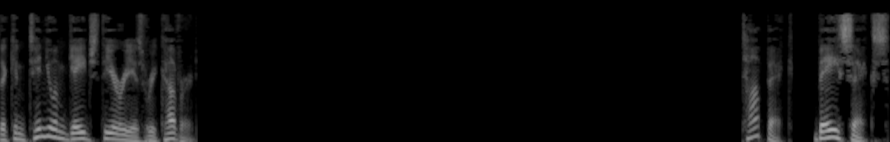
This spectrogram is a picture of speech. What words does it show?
the continuum gauge theory is recovered. Basics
